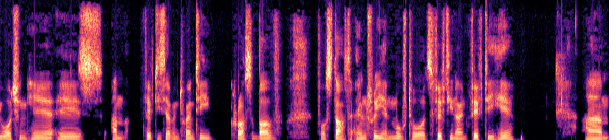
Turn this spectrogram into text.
be watching here is um 5720 cross above for starter entry and move towards 5950 here um,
